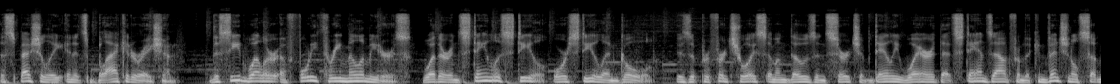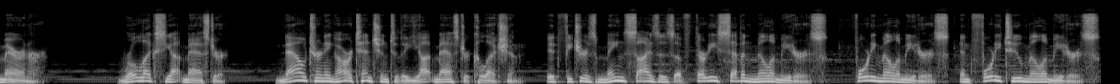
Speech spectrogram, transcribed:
especially in its black iteration. The Sea Dweller of 43mm, whether in stainless steel or steel and gold, is a preferred choice among those in search of daily wear that stands out from the conventional Submariner. Rolex Yachtmaster Now turning our attention to the Yachtmaster collection. It features main sizes of 37mm, 40mm, and 42mm.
